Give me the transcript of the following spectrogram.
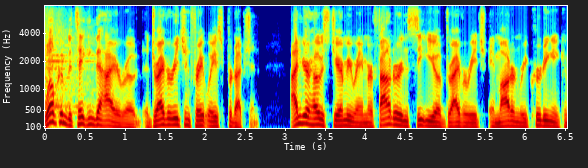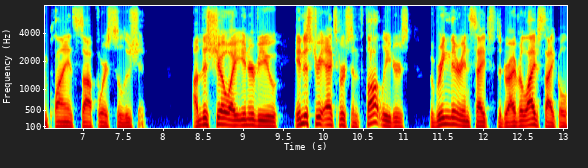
Welcome to Taking the Hire Road, a DriverReach and FreightWaves production. I'm your host, Jeremy Reymer, founder and CEO of DriverReach, a modern recruiting and compliance software solution. On this show, I interview industry experts and thought leaders who bring their insights to the driver lifecycle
